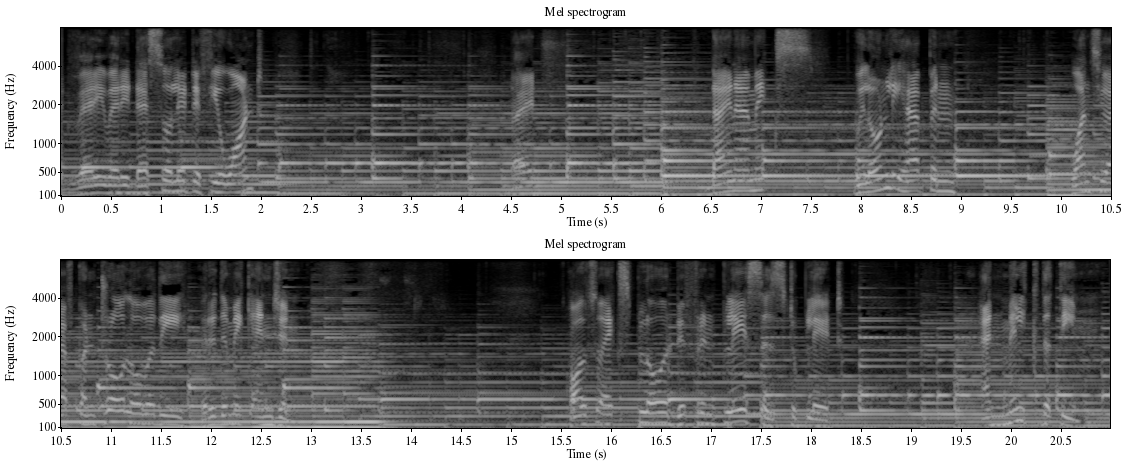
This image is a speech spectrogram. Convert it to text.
It very, very desolate if you want. Right? dynamics will only happen once you have control over the rhythmic engine. Also, explore different places to play it and milk the theme.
